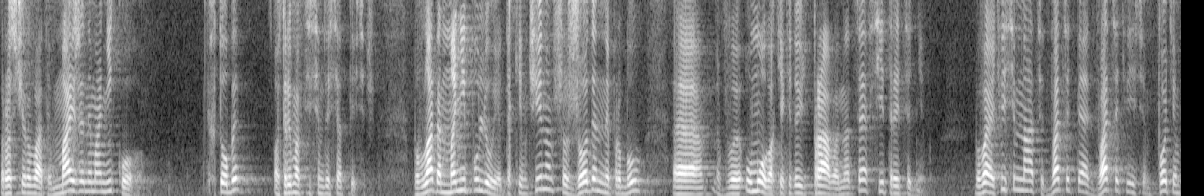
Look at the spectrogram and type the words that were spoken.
розчарувати. Майже нема нікого, хто би отримав ці 70 тисяч. Бо влада маніпулює таким чином, що жоден не пробув е, в умовах, які дають право на це, всі 30 днів. Бувають 18, 25, 28. Потім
